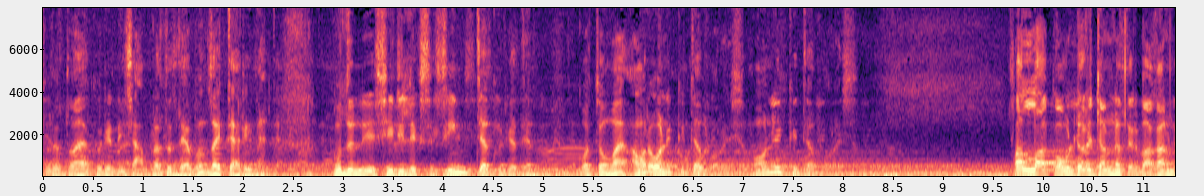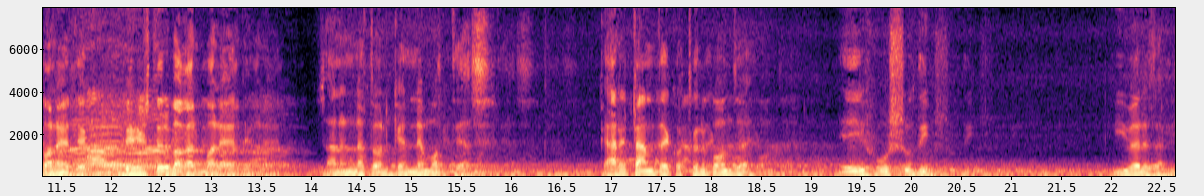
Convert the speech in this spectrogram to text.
তোরে দয়া করে নিছে, আমরা তো দেবন যাইতে পারি না। বুঝলেন সিঁড়ি লেখছে, চিন্তা করিয়া দেন। কত মায় আমার অনেক কিতাব পড়াইছে, অনেক কিতাব পড়াইছে। আল্লাহ কবলটারে জান্নাতের বাগান বানায় দেখ বেহেস্তের বাগান বানায় দেখ। জানেন না তখন কেনে মরতে আছে। কারে টান দেয় কতক্ষণ কম যায়? এই পরশু দিন বেড়ে জানি।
